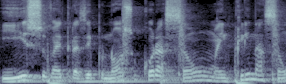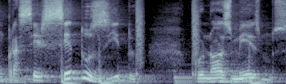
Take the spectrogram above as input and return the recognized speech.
e isso vai trazer para o nosso coração uma inclinação para ser seduzido por nós mesmos.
